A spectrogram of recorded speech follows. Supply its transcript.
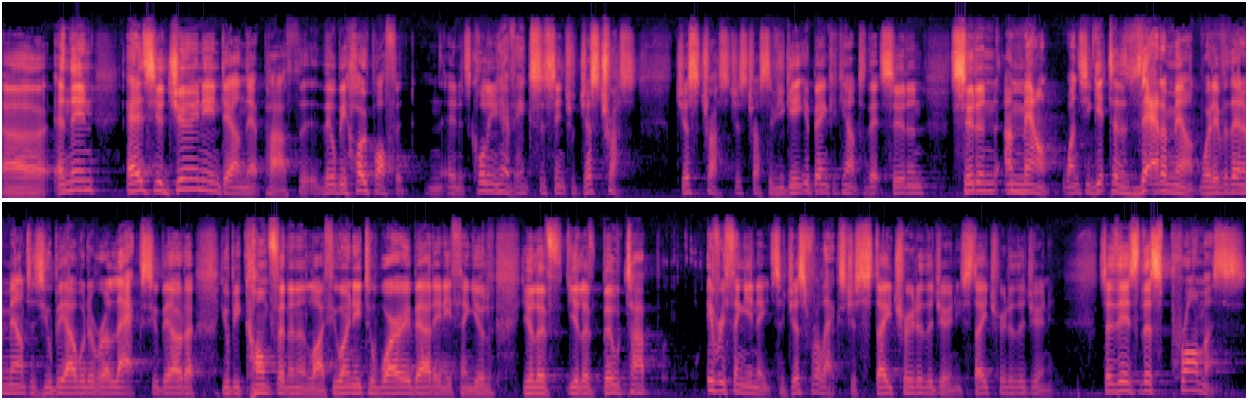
Uh, and then as you're journeying down that path, there'll be hope offered. And, and it's calling you have existential, just trust. Just trust, just trust. If you get your bank account to that certain, certain amount, once you get to that amount, whatever that amount is, you'll be able to relax. You'll be able to, you'll be confident in life. You won't need to worry about anything. You'll, you'll, have, you'll have built up everything you need. So just relax. Just stay true to the journey. Stay true to the journey. So there's this promise,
